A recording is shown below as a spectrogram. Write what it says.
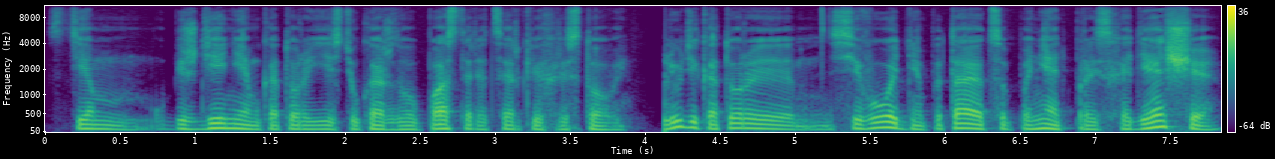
с тем убеждением, которое есть у каждого пастыря Церкви Христовой. Люди, которые сегодня пытаются понять происходящее,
